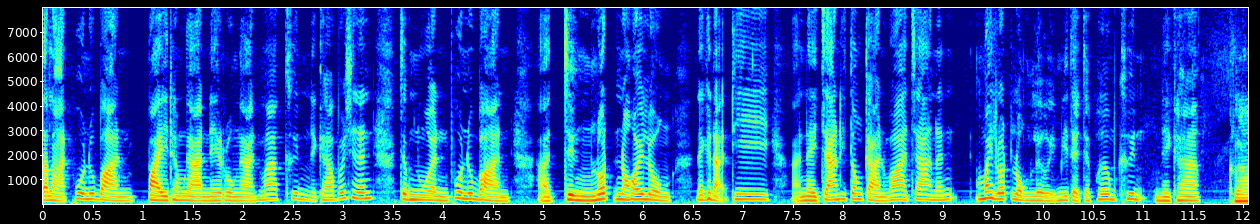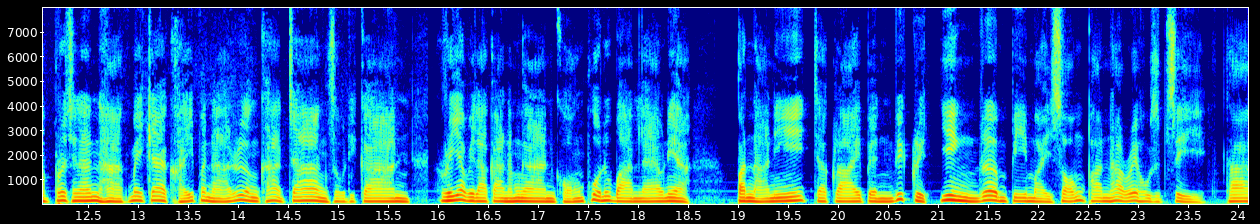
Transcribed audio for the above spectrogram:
ตลาดผู้อนุบาลไปทำงานในโรงงานมากขึ้นนะคะเพราะฉะนั้นจำนวนผู้อนุบาลจึงลดน้อยลงในขณะที่ในจ้างที่ต้องการว่าจ้างนั้นไม่ลดลงเลย มีแต่จะเพิ่มขึ้นนะคะครับเพราะฉะนั้นหากไม่แก้ไขปัญหาเรื่องค่าจ้างสวัสดิการ ระยะเวลาการทำงานของผู้อนุบาลแล้วเนี่ย ปัญหานี้จะกลายเป็นวิกฤตยิ่งเริ่มปีใหม่ 2564 ทาง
